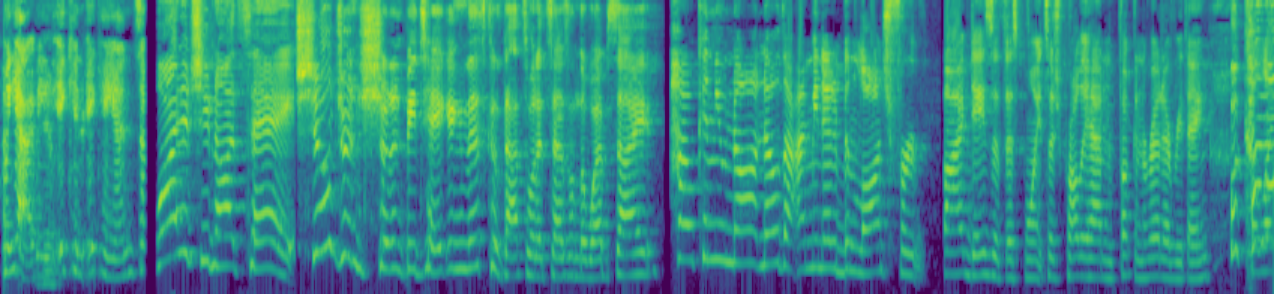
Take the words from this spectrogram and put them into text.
I mean, yeah, I mean, Yeah. it can, it can. So Why did she not say children shouldn't be taking this because that's what it says on the website? How can you not know that? I mean, it had been launched for five days at this point, so she probably hadn't fucking read everything. But come like,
